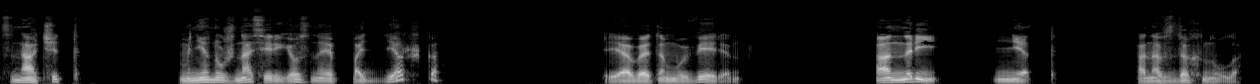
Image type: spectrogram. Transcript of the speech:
Значит, мне нужна серьезная поддержка? Я в этом уверен. Анри нет. Она вздохнула.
